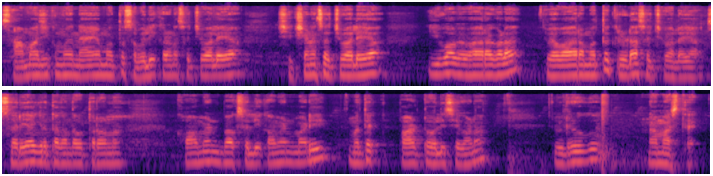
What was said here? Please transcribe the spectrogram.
ಸಾಮಾಜಿಕ ನ್ಯಾಯ ಮತ್ತು ಸಬಲೀಕರಣ ಸಚಿವಾಲಯ, ಶಿಕ್ಷಣ ಸಚಿವಾಲಯ ಯುವ ವ್ಯವಹಾರಗಳ ವ್ಯವಹಾರ ಮತ್ತು ಕ್ರೀಡಾ ಸಚಿವಾಲಯ. ಸರಿಯಾಗಿರ್ತಕ್ಕಂಥ ಉತ್ತರವನ್ನು ಕಾಮೆಂಟ್ ಬಾಕ್ಸಲ್ಲಿ ಕಾಮೆಂಟ್ ಮಾಡಿ, ಮತ್ತು ಪಾರ್ಟ್ ಟು ಅಲ್ಲಿ ಸಿಗೋಣ. ಎಲ್ರಿಗೂ ನಮಸ್ತೆ.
